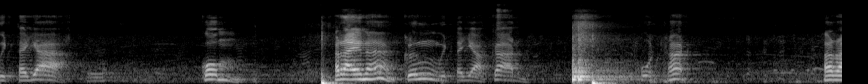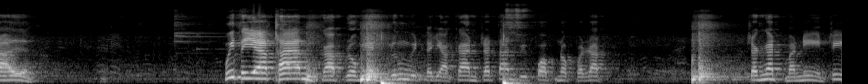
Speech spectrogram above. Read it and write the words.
วิทยา กรมอะไรนะกลึงวิทยาการพุทธัดอะไร วิทยาการกับโรงเรียนกลึงวิทยาการสถานวิภพนพรัตน์จังัดมานี่ที่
